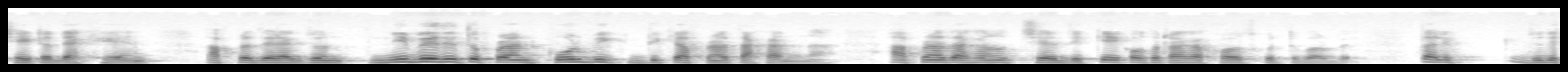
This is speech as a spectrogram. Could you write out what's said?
সেটা দেখেন। আপনাদের একজন নিবেদিত প্রাণ কর্মীর দিকে আপনারা তাকান না। আপনারা দেখানো হচ্ছে যে কে কত টাকা খরচ করতে পারবে। তাহলে যদি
